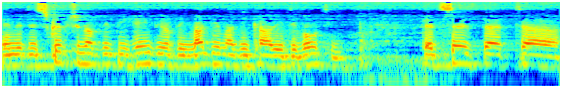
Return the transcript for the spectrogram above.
in the description of the behavior of the Madhyamadhikari devotee, that says that uh,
